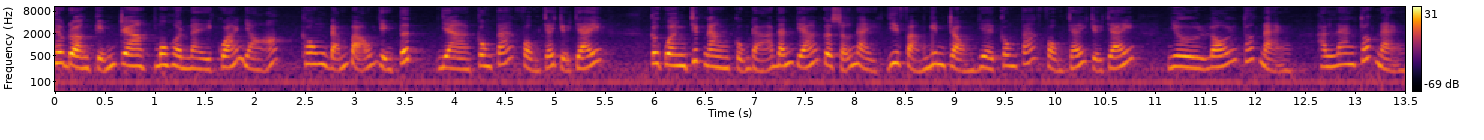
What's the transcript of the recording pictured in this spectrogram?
Theo đoàn kiểm tra, mô hình này quá nhỏ, không đảm bảo diện tích và công tác phòng cháy chữa cháy. Cơ quan chức năng cũng đã đánh giá cơ sở này vi phạm nghiêm trọng về công tác phòng cháy chữa cháy như lối thoát nạn, hành lang thoát nạn,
